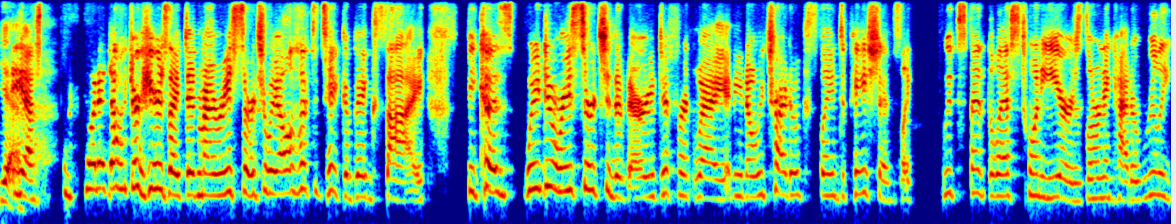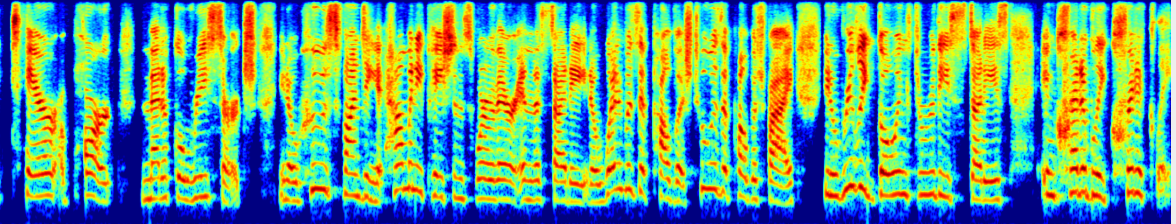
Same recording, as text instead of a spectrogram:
Yeah. Yes. When a doctor hears I did my research, we all have to take a big sigh because we do research in a very different way. And, you know, we try to explain to patients like, we've spent the last 20 years learning how to really tear apart medical research. You know who's funding it? How many patients were there in the study? You know when was it published? Who was it published by? You know really going through these studies incredibly critically.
